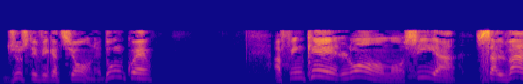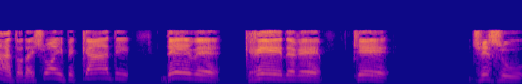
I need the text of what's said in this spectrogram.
giustificazione. Dunque, affinché l'uomo sia salvato dai suoi peccati, deve credere che Gesù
